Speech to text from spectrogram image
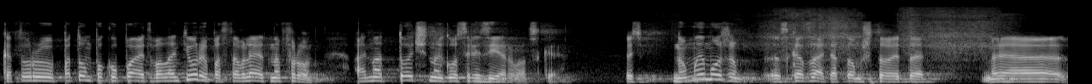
которую потом покупают волонтеры и поставляют на фронт. Она точно госрезервовская. То есть, но мы можем э, сказать о том, что это э,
